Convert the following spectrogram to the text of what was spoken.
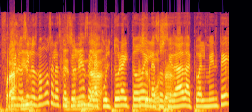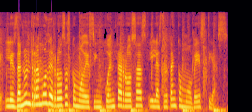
frágil. Bueno, si nos vamos a las cuestiones de la cultura y todo y la sociedad actualmente, les dan un ramo de rosas como de 50 rosas y las tratan como bestias.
